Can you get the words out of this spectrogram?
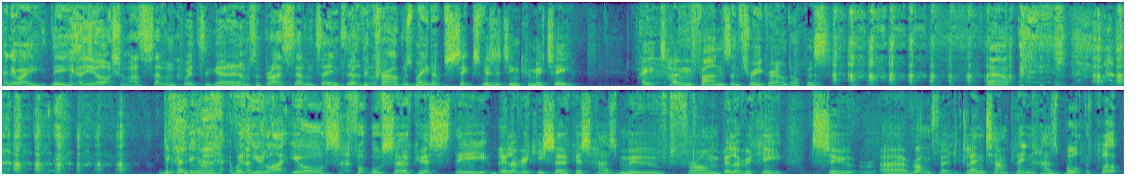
Anyway, the The Yorkshire lads, seven quid to get in. I'm surprised seventeen. but the up. crowd was made up six visiting committee, eight home fans, and three groundhoppers. now, depending on whether you like your football circus, the Billericay Circus has moved from Billericay to uh, Romford. Glenn Tamplin has bought the club.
